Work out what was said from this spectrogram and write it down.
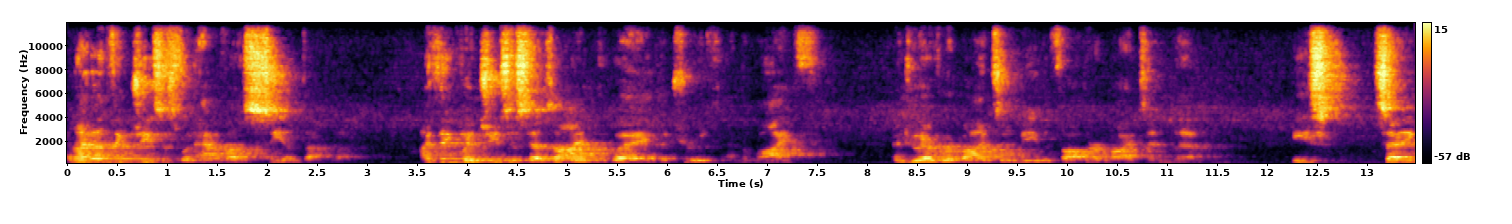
And I don't think Jesus would have us see it that way. I think when Jesus says, I am the way, the truth, and the life, and whoever abides in me, the Father abides in them, he's saying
